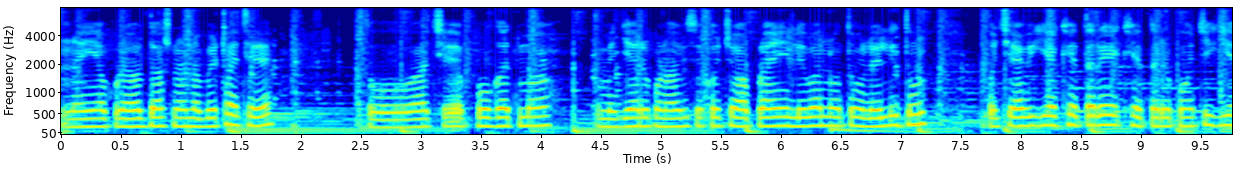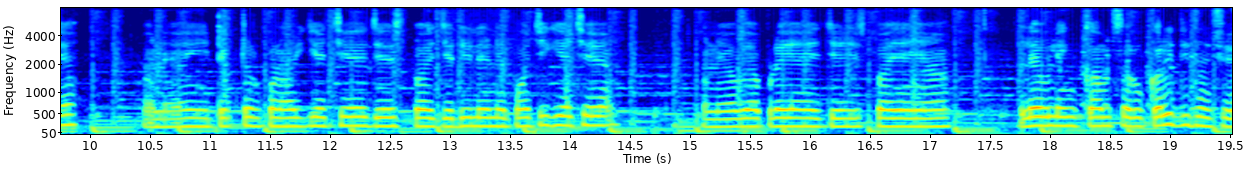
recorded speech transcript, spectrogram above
અને અહીં આપણે અરદાસનાના બેઠા છે. તો આ છે ભોગાતમાં. તમે જ્યારે પણ આવી શકો છો. આપણે અહીં લેવાનું હતું, લઈ લીધું. પછી આવી ગયા ખેતરે. ખેતરે પહોંચી ગયા. અને અહીં ટ્રેક્ટર પણ આવી ગયા છે. જયેશભાઈ જેડી લઈને પહોંચી ગયા છે. અને હવે આપણે જયેશભાઈ અહીંયા લેવલિંગ કામ શરૂ કરી દીધું છે.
